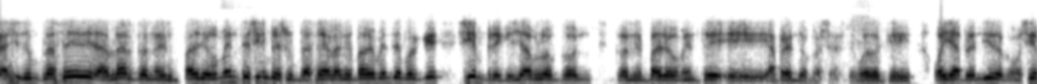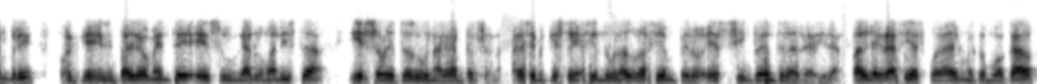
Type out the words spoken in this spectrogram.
ha sido un placer hablar con el Padre Aumente, siempre es un placer hablar con el Padre Aumente porque siempre que yo hablo con, con el Padre Aumente eh, aprendo cosas. De modo que hoy he aprendido, como siempre, porque el Padre Aumente es un gran humanista y es sobre todo una gran persona. Parece que estoy haciendo una duración, pero es simplemente la realidad. Padre, gracias por haberme convocado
